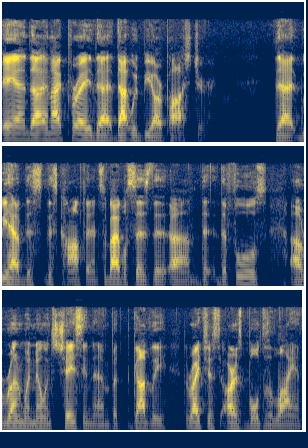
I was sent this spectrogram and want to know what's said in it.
And, uh, and I pray that that would be our posture, that we have this, this confidence. The Bible says that um, the, the fools uh, run when no one's chasing them, but godly, the righteous are as bold as a lion.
